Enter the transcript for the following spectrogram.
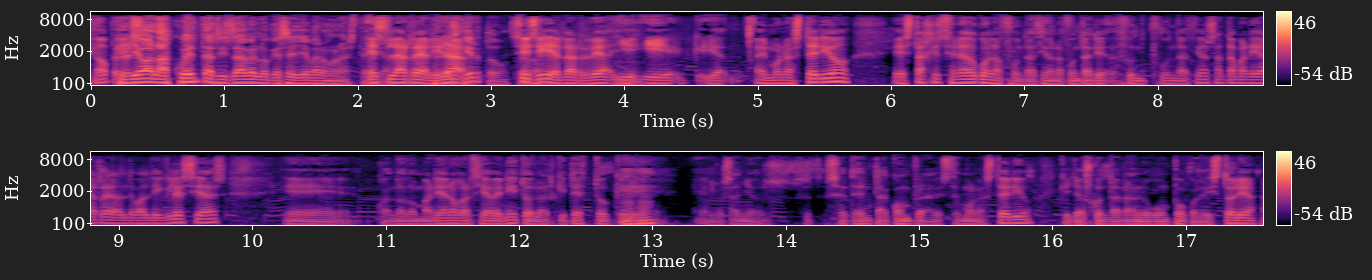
lleva las cuentas y sabe lo que se lleva el monasterio. Es la realidad. es cierto. Sí, sí, es la realidad. Y, el monasterio está gestionado con la fundación, la Fundación Santa María Real de Valdeiglesias. Eh, cuando don Mariano García Benito, el arquitecto que en los años 70 compra este monasterio, que ya os contarán luego un poco la historia,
